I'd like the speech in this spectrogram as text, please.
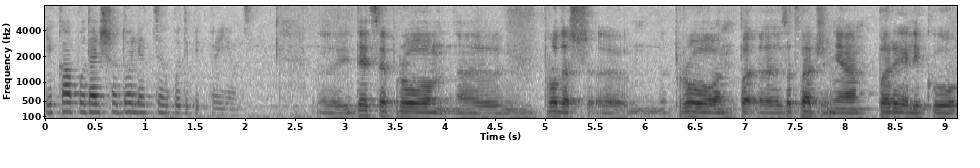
яка подальша доля цих буде підприємств? Е, Йдеться про е, продаж, е, про затвердження переліку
